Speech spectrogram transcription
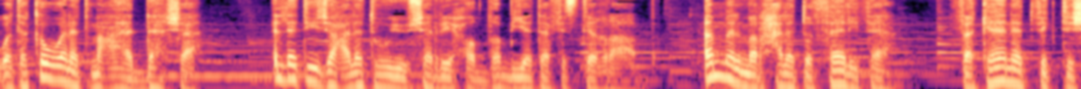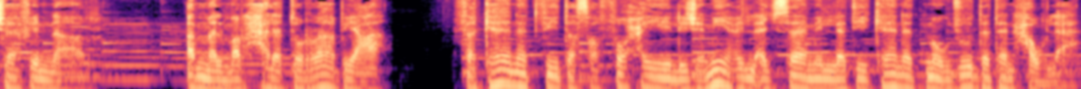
وتكونت معها الدهشة التي جعلته يشرح الظبيه في استغراب. أما المرحلة الثالثة فكانت في اكتشاف النار. أما المرحلة الرابعة فكانت في تصفحه لجميع الأجسام التي كانت موجودة حوله.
